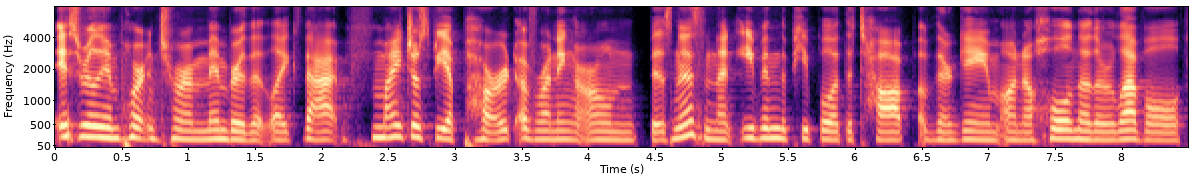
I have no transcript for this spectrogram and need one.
it's really important to remember that like that might just be a part of running our own business and that even the people at the top of their game on a whole nother level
